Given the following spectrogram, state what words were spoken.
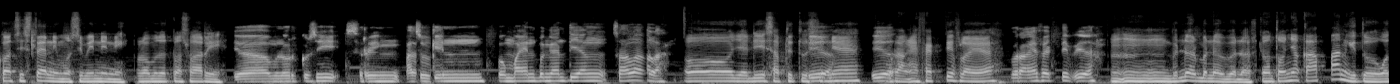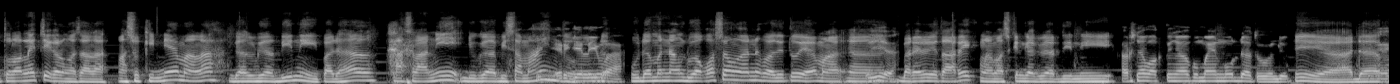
konsisten nih musim ini nih? Kalau menurut Mas Fahri? Ya menurutku sih sering masukin pemain pengganti yang salah lah. Oh jadi substitusinya Iya. kurang efektif lah ya? Kurang efektif ya. Mm-mm, bener bener bener. Contohnya kapan gitu? Waktu lawan Lecce kalau nggak salah. Masukinnya malah Gagliardini. Padahal Aslani juga bisa main tuh. RG5. Udah, udah menang 2-0 kan waktu itu ya. Malah, eh, Iya. Barella ditarik malah masukin Gagliardini. Harusnya waktunya pemain muda tuh unjuk. Iya, ada Oke.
